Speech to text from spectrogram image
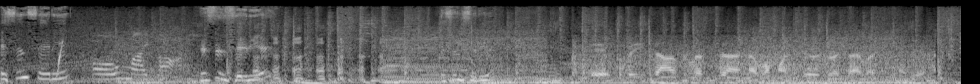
¿Es en serie? Oh my god. ¿Es en serie? ¿Es en serie? Yeah, 3000 left turn, 110 direct direct.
